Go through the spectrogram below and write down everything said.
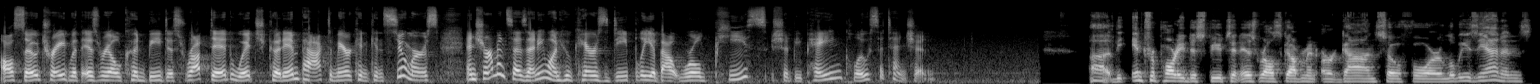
Also, trade with Israel could be disrupted, which could impact American consumers. And Sherman says anyone who cares deeply about world peace should be paying close attention. Uh, the intra-party disputes in Israel's government are gone. So for Louisianans,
